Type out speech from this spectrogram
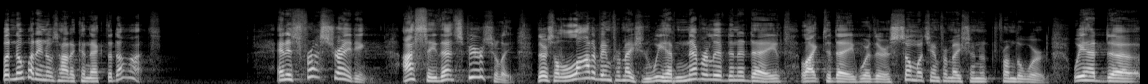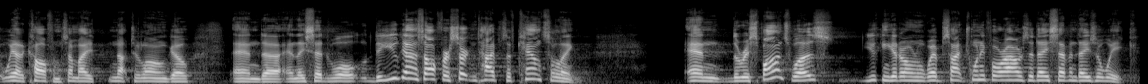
but nobody knows how to connect the dots. And it's frustrating. I see that spiritually. There's a lot of information. We have never lived in a day like today where there is so much information from the Word. We had, uh, we had a call from somebody not too long ago, and, uh, and they said, Well, do you guys offer certain types of counseling? And the response was, You can get on a website 24 hours a day, seven days a week,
